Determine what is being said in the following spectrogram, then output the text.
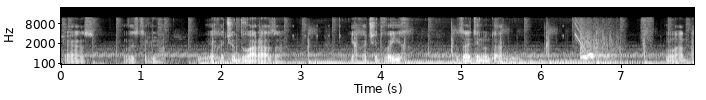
Сейчас. Выстрелю. Я хочу два раза. Я хочу двоих за один удар. Ну ладно.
